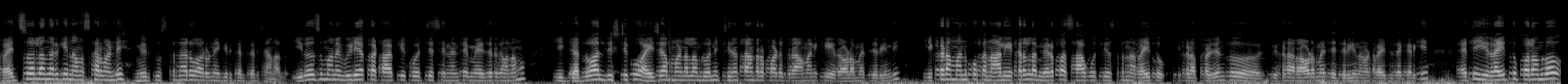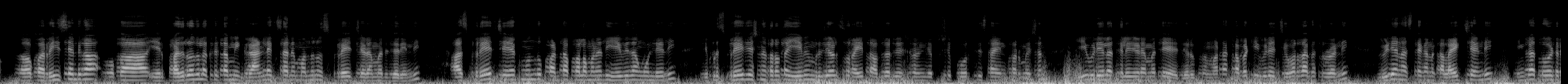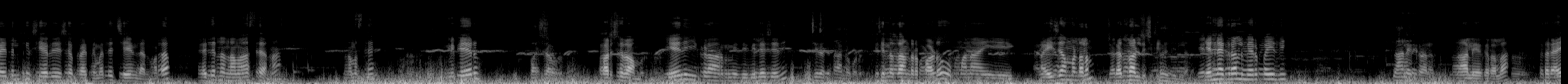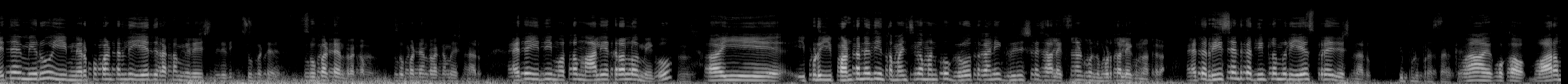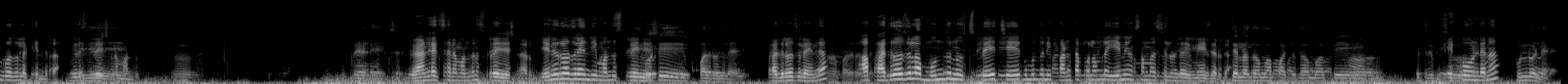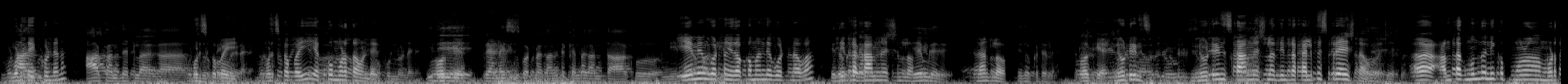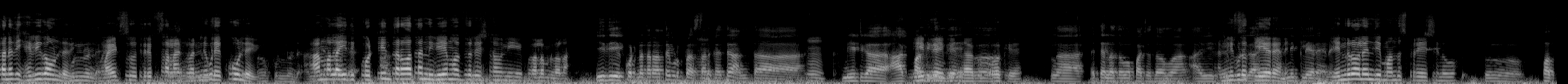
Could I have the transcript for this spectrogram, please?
రైతు సోదరులందరికీ నమస్కారం అండి. మీరు చూస్తున్నారు అరుణ్ అగ్రికల్చర్ ఛానల్. ఈ రోజు మన వీడియో యొక్క టాపిక్ వచ్చేసి ఏంటంటే మేజర్గా మనము ఈ గద్వాల్ డిస్టిక్ ఐజా మండలంలోని చిన్నతాండ్రపాడు గ్రామానికి రావడం అయితే జరిగింది. ఇక్కడ మనకు ఒక నాలుగు ఎకరాల మిరప సాగు చేస్తున్న రైతు ఇక్కడ ప్రజెంట్ ఇక్కడ రావడం అయితే జరిగింది రైతు దగ్గరికి. అయితే ఈ రైతు పొలంలో ఒక రీసెంట్గా ఒక పది రోజుల క్రితం ఈ గ్రాండెక్స్ అనే మందును స్ప్రే చేయడం అయితే జరిగింది. ఆ స్ప్రే చేయకముందు పంట పొలం అనేది ఏ విధంగా ఉండేది ఇప్పుడు స్ప్రే చేసిన తర్వాత ఏమేమి రిజల్ట్స్ రైతు అబ్జర్వ్ చేశారని చెప్పి పూర్తి స్థాయి ఇన్ఫర్మేషన్ ఈ వీడియోలో తెలియజేయడం అయితే జరుగుతుందన్నమాట. కాబట్టి ఈ వీడియో చివరిదాకా చూడండి. వీడియో నచ్చితే కనుక లైక్ చేయండి. ఇంకా తోటి రైతులకి షేర్ చేసే ప్రయత్నం అయితే చేయండి అనమాట అయితే నా నమస్తే అన్న. నమస్తే. మీ పేరు? పరశురాముడు. పరశురాముడు. ఏది ఇక్కడ మీది విలేజ్ ఏది? చిన్న చిన్నతాండ్రపాడు మన ఈ ఐజా మండలం గద్వాల్ డిస్టిక్ జిల్లా. ఎన్ని ఎకరాలు మిరప ఇది? నాలుగు ఎకరాలు. నాలుగు ఎకరాల? సరే అయితే మీరు ఈ మిరప పంట అనేది ఏది రకం మీరు వేసింది? ఇది సూపర్ టెన్. సూపర్ టెన్ రకం. సూపర్ టెన్ రకం వేసినారు. అయితే ఇది మొత్తం నాలుగు ఎకరాల్లో మీకు ఈ ఇప్పుడు ఈ పంట అనేది ఇంత మంచిగా మనకు గ్రోత్ కానీ గ్రీనిష్గా చాలా ఎక్సలెంట్ ఉంది ముడత లేకున్నట్టుగా. అయితే రీసెంట్గా దీంట్లో మీరు ఏ స్ప్రే చేసినారు? ఇప్పుడు ప్రస్తుతానికి? ఒక వారం రోజుల కిందట మీరు స్ప్రే చేసిన మందు. గ్రాండ్ ఎక్స్ గ్రాండెక్స్ అనే మందును స్ప్రే చేసినారు. ఎన్ని రోజులైంది ఈ మందు స్ప్రే చేసి? పది రోజులైంది. పది రోజులైందా? ఆ, పది రోజుల ముందు నువ్వు స్ప్రే చేయకముందు నీ పంట పొలంలో ఏమేమి సమస్యలు ఉండేవి మేజర్ తెల్లదోమ పచ్చదోమ ట్రిప్స్ ఎక్కువ ఉండేనా? ఫుల్ ఉండే. ముడత ఎక్కువ ఉండేనా? ఆకు అంత ఇట్లాగా ముడుచుకుపోయి ముడుచుకుపోయి ఎక్కువ ముడత ఉండేది. ఫుల్ ఉండే. ఇది గ్రాండ్ ఎక్స్ కొట్టినా కాబట్టి కింద అంత ఆకు ఏమేమి కొట్టినావు? ఇది ఒక్క మందే కొట్టినావా? దీంట్లో కాంబినేషన్లో? ఏం లేదు. దాంట్లో? ఇది ఒకటేలే ఓకే. న్యూట్రిన్స్ న్యూట్రిన్స్ కాంబినేషన్లో దీంట్లో కలిపి స్ప్రే చేసినావు. అంతకు ముందు నీకు ముడత అనేది హెవీగా ఉండేది. మైట్స్ ట్రిప్స్ అలాంటివన్నీ కూడా ఎక్కువ ఉండేవి. మళ్ళీ ఇది కొట్టిన తర్వాత నువ్వేం అబ్జర్వ్ చేసినావు నీ పొలంలో ఇది కొట్టిన తర్వాత ఇప్పుడు ప్రస్తుతానికి అయితే అంత. నీట్గా నీట్గా. అయిపోయింది ఓకే. తెల్లదోమ పచ్చదోమ అవి అన్ని కూడా క్లియర్ అన్ని క్లియర్ అయినాయి. ఎన్ని రోజులైంది మందు స్ప్రే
